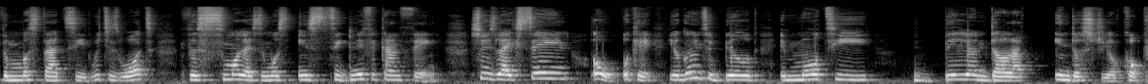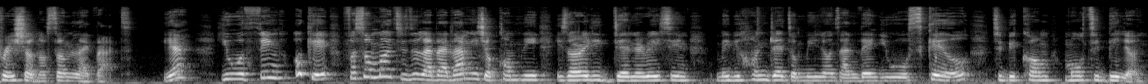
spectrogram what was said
the mustard seed, which is what? The smallest, the most insignificant thing. So it's like saying, oh, okay, you're going to build a multi billion dollar industry or corporation or something like that. Yeah, you would think, okay, for someone to do like that, that means your company is already generating maybe hundreds of millions and then you will scale to become multi billion.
